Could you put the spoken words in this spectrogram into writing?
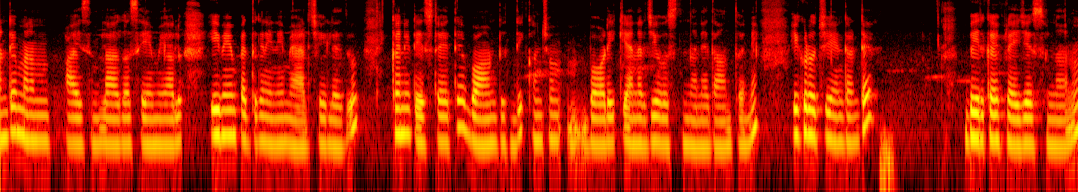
అంటే మనం పాయసం లాగా సేమియాలు ఇవేం పెద్దగా నేనేం యాడ్ చేయలేదు. కానీ టేస్ట్ అయితే బాగుంటుంది. కొంచెం బాడీకి ఎనర్జీ వస్తుంది అనే దాంతో ఇక్కడ వచ్చి ఏంటంటే బీరకాయ ఫ్రై చేస్తున్నాను.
